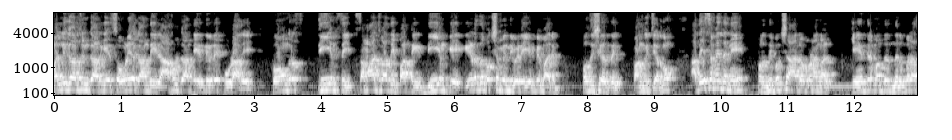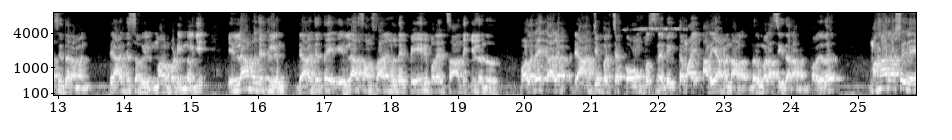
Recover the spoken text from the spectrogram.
മല്ലികാർജുൻ ഖാർഗെ സോണിയാഗാന്ധി രാഹുൽ ഗാന്ധി എന്നിവരെ കൂടാതെ Congress T M C Samajwadi party D M K ഇടതുപക്ഷം എന്നിവയുടെ എം പിമാരും പ്രതിഷേധത്തിൽ പങ്കുചേർന്നു. അതേസമയം തന്നെ പ്രതിപക്ഷ ആരോപണങ്ങൾ കേന്ദ്രമന്ത്രി നിർമ്മല സീതാരാമൻ രാജ്യസഭയിൽ മറുപടി നൽകി. എല്ലാ ബജറ്റിലും രാജ്യത്തെ എല്ലാ സംസ്ഥാനങ്ങളുടെ പേര് പറയാൻ സാധിക്കില്ലെന്നത് വളരെ കാലം രാജ്യം ഭരിച്ച കോൺഗ്രസിന് വ്യക്തമായി അറിയാമെന്നാണ് നിർമ്മല സീതാരാമൻ പറഞ്ഞത്. മഹാരാഷ്ട്രയിലെ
